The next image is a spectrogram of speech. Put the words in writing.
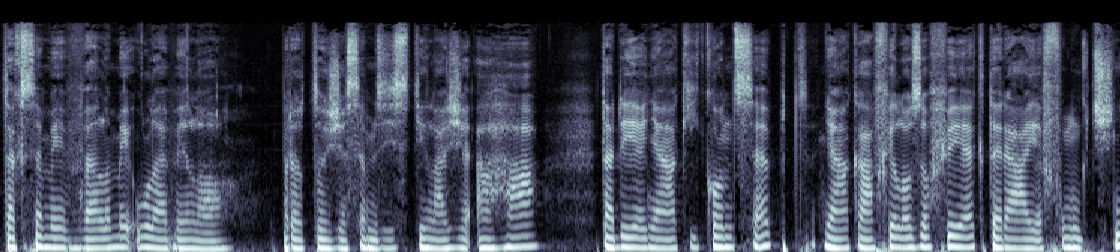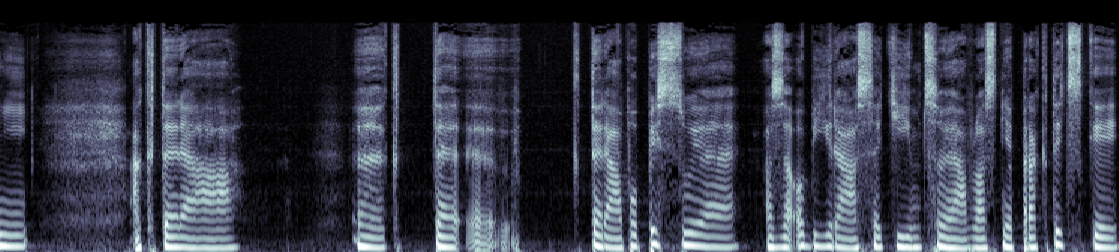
tak se mi velmi ulevilo, protože jsem zjistila, že aha, tady je nějaký koncept, nějaká filozofie, která je funkční a která, eh, eh, která popisuje a zaobírá se tím, co já vlastně prakticky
